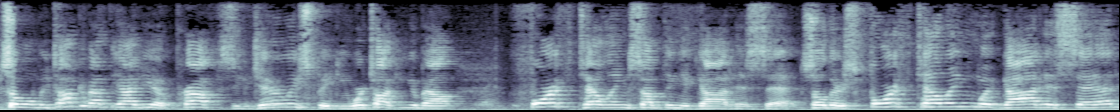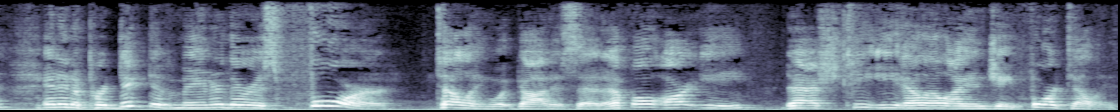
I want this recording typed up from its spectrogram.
So when we talk about the idea of prophecy, generally speaking, we're talking about forthtelling something that God has said. So there's forthtelling what God has said, and in a predictive manner, there is foretelling what God has said. F O R E dash T E L L I N G, foretelling,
